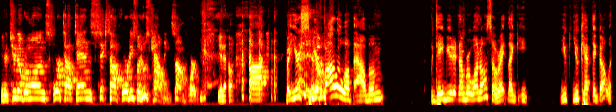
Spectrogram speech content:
you know, two number ones, four top tens, six top 40s, but who's counting? It's not important, you know? Uh, But your your follow up album debuted at number one, also, right? Like you you, you kept it going.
